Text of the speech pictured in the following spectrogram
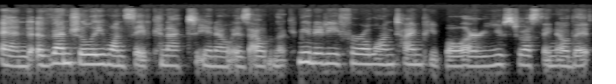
And eventually, once Safe Connect, you know, is out in the community for a long time, people are used to us. They know that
